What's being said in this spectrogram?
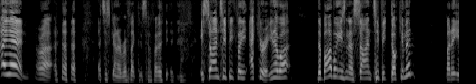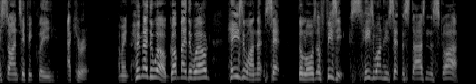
Amen. All right. That's just going to reflect itself over here. It's scientifically accurate. You know what? The Bible isn't a scientific document, but it is scientifically accurate. I mean, who made the world? God made the world. He's the one that set the laws of physics. He's the one who set the stars in the sky.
